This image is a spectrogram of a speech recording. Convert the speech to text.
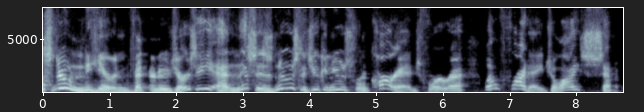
it's noon here in Ventnor, New Jersey, and this is news that you can use from Car Edge for, uh, well, Friday, July 7th,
